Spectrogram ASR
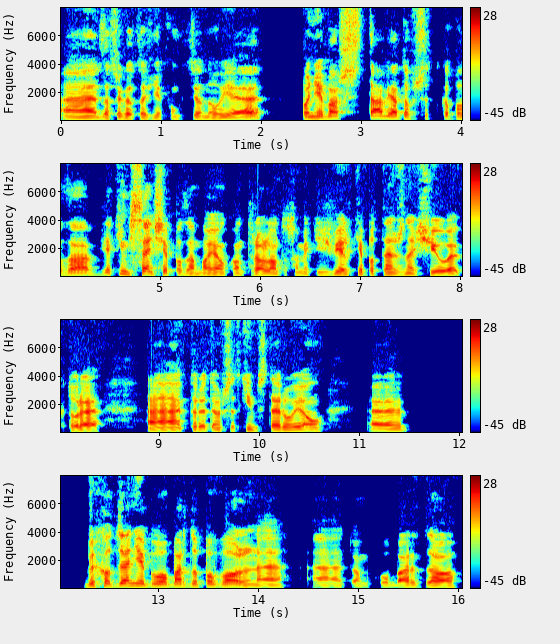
e, dlaczego coś nie funkcjonuje, ponieważ stawia to wszystko poza, w jakimś sensie poza moją kontrolą. To są jakieś wielkie, potężne siły, które, e, które tym wszystkim sterują. E, wychodzenie było bardzo powolne, e, Tomku, bardzo.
